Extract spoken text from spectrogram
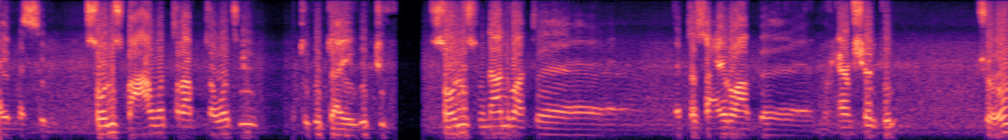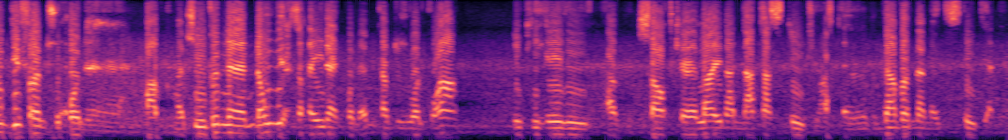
ኣይመስልን ሰሉስ ብዓወት ትራምፕ ተወጺኡ እቲ ጉዳይ ውድኡ። ሰሉስ ምናልባት እንተሳዒሩ ኣብ ኑሃምሸር ግን ሽዑ ዲፍረንት ዝኾነ ማፕ ክመጽእዩ ግን ነዊሕ ዝኸይድ ኣይኮነን ከምቲ ዝበልኩኻ ኒኪ ሄሊ ኣብ ሳውት ካሮላይና ናታ ስተይት እዩ ጋቨርነር ናይቲ ስተይት እያ ኔራ።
